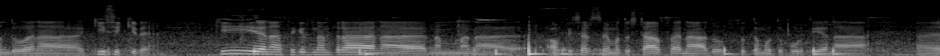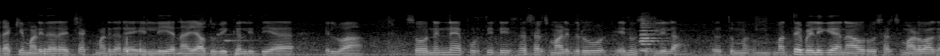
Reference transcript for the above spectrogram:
ಒಂದು ನಾ ಕೀ ಸಿಕ್ಕಿದೆ. ಕೀ ನಾ ಸಿಕ್ಕಿದ ನಂತರ ನಾ ನಮ್ಮ ಆಫೀಸರ್ಸ್ ಮತ್ತು ಸ್ಟಾಫ್ ನಾ ಅದು ಸುತ್ತಮುತ್ತ ಪೂರ್ತಿ ನಾ ರೆಕ್ಕಿ ಮಾಡಿದ್ದಾರೆ, ಚೆಕ್ ಮಾಡಿದ್ದಾರೆ, ಎಲ್ಲಿ ಏನೋ, ಯಾವುದು ವೆಹಿಕಲ್ ಇದೆಯಾ, ಇಲ್ವಾ? ಸೊ ನಿನ್ನೆ ಪೂರ್ತಿ ಡಿ ಸರ್ಚ್ ಮಾಡಿದ್ರು, ಏನೂ ಸಿಗಲಿಲ್ಲ. ಇವತ್ತು ಮತ್ತೆ ಬೆಳಿಗ್ಗೆ ನಾ ಅವರು ಸರ್ಚ್ ಮಾಡುವಾಗ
